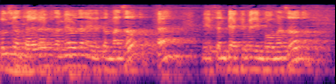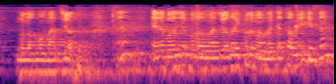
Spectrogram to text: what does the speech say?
کلشان طایره خودم میوردن ایدتا مزار ها؟ میفتن بیا که بریم با مزار. ملا محمد جان این بازی ملا محمد جان های کل مملکت ها میکسن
